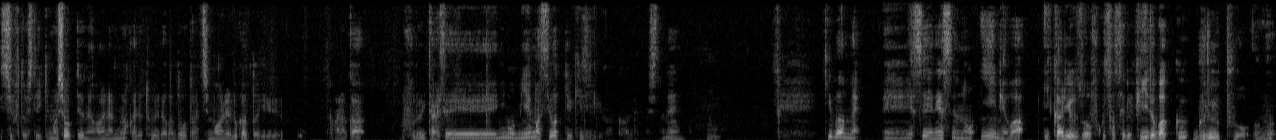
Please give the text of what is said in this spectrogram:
シフトしていきましょうっていう流れの中でトヨタがどう立ち回れるかという、なかなか古い体制にも見えますよっていう記事が書かれてましたね。うん。9番目、えー SNS のいいねは怒りを増幅させるフィードバックグループを生む。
